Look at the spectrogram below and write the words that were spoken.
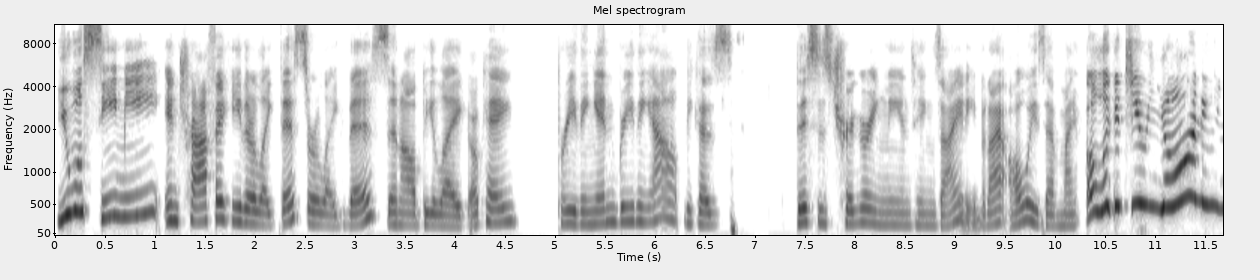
You will see me in traffic either like this or like this and I'll be like, okay, breathing in, breathing out because this is triggering me into anxiety. But I always have my, oh, look at you yawning.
